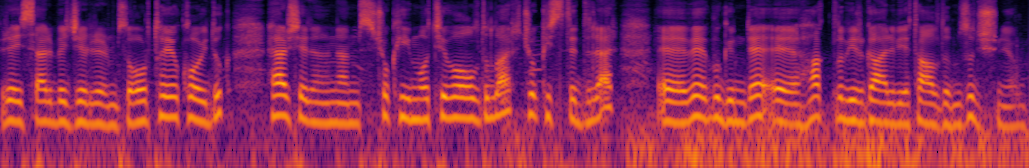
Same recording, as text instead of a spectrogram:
Bireysel becerilerimizi ortaya koyduk. Her şeyden önemlisi çok iyi motive oldular. Çok istediler. E, ve bugün de e, haklı bir galibiyet aldığımızı düşünüyorum.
